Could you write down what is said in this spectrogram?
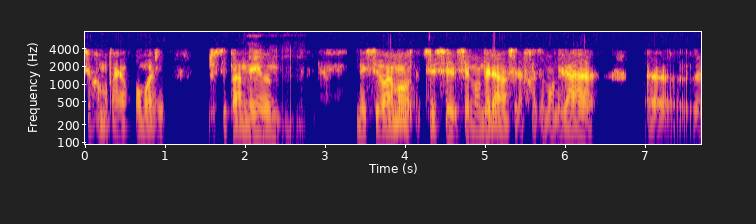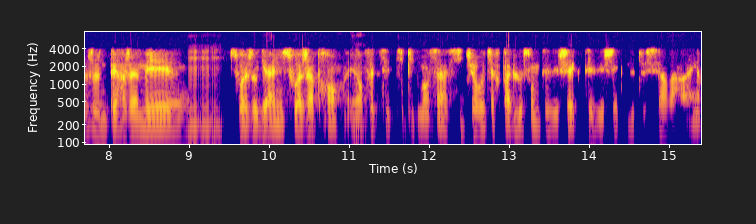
c'est vraiment pas grave pour moi Je, je sais pas, mais Mm, euh, mm, mm. mais c'est vraiment, tu sais, c'est Mandela, hein, c'est la phrase de Mandela. euh, je ne perds jamais. euh, soit je gagne, soit j'apprends. Et en fait, c'est typiquement ça. Si tu retires pas de leçon de tes échecs, tes échecs ne te servent à rien.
